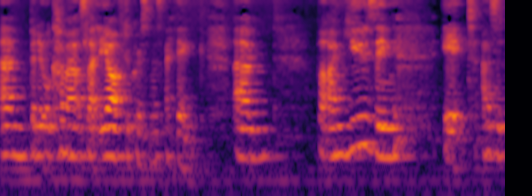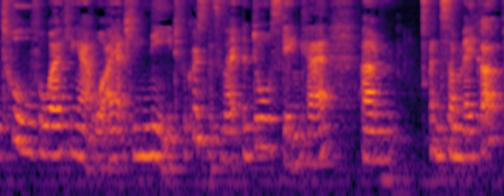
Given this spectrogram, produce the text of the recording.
Um, but it will come out slightly after Christmas, I think. Um, but I'm using it as a tool for working out what I actually need for Christmas because I adore skincare um, and some makeup.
